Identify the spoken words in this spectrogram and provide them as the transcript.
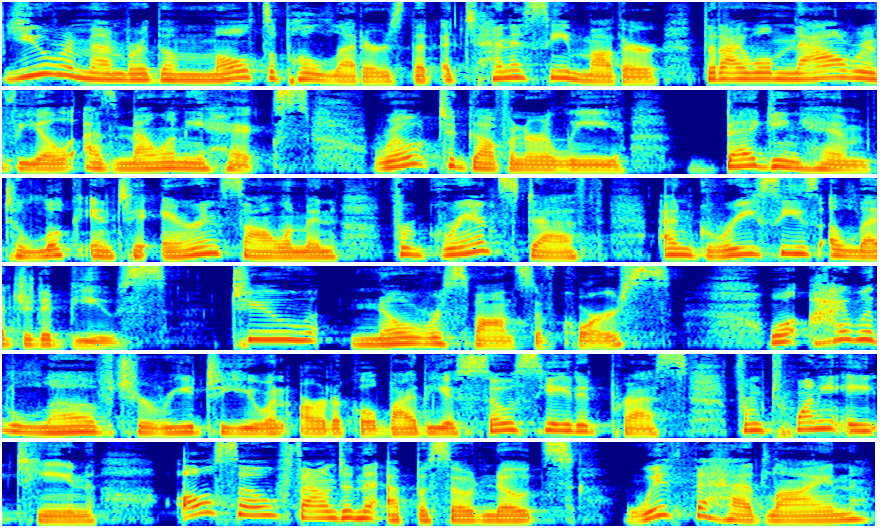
you remember the multiple letters that a Tennessee mother that I will now reveal as Melanie Hicks wrote to Governor Lee, begging him to look into Aaron Solomon for Grant's death and Gracie's alleged abuse. To no response, of course. Well, I would love to read to you an article by the Associated Press from 2018, also found in the episode notes with the headline,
